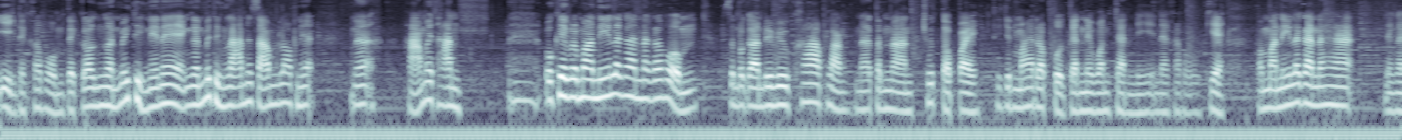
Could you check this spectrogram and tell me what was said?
อีกนะครับผม แต่ก็เงินไม่ถึงแน่ๆ เงินไม่ถึงล้านด้วยซ้ำรอบเนี้ยนะ หาไม่ทัน โอเคประมาณนี้แล้วกันนะครับผมสำหรับการรีวิวค่าพลังนะตำนานชุดต่อไป ที่จะมาให้เราเปิดกันในวันจันทร์นี้นะครับผมโอเค ประมาณนี้แล้วกันนะฮะ ยังไง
